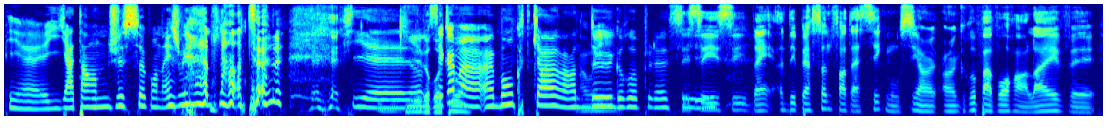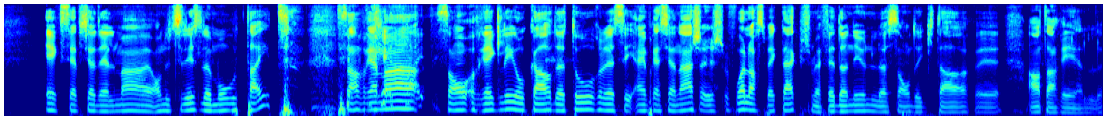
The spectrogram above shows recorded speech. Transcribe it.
Puis euh, ils attendent juste ça qu'on aille jouer à Atlanta. là. Puis euh, c'est comme un, un bon coup de cœur entre Ah deux oui. groupes. Là. C'est- C'est- C'est c'est, ben, des personnes fantastiques, mais aussi un, un groupe à voir en live euh, exceptionnellement. On utilise le mot tête. Ils sont vraiment sont réglés au quart de tour. là, C'est impressionnant. Je, je vois leur spectacle puis je me fais donner une leçon de guitare euh, en temps réel. là.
